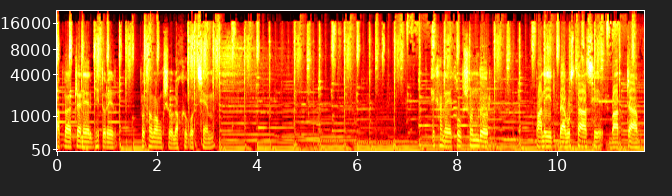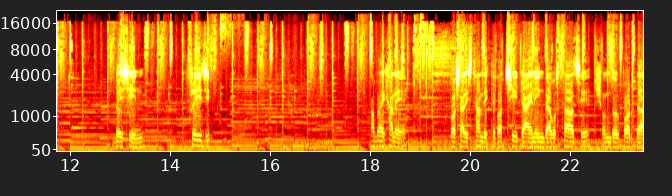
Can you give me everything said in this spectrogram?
আপনার ট্রেনের ভিতরের প্রথম অংশ লক্ষ্য করছেন। এখানে খুব সুন্দর পানির ব্যবস্থা আছে, বাথটাব, বেসিন, ফ্রিজ আমরা এখানে বসার স্থান দেখতে পাচ্ছি। ডাইনিং ব্যবস্থা আছে, সুন্দর পর্দা,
